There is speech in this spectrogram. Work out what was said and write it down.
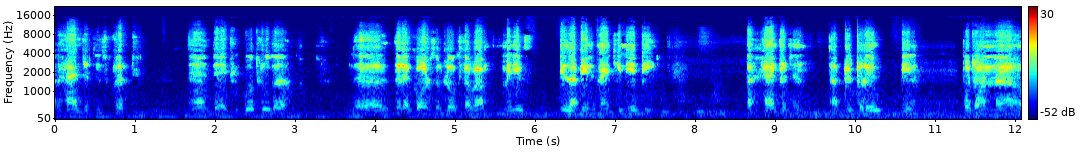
on handwritten script. And uh, if you go through the, the, the records of Lok Sabha, many of these have been in 1980, uh, handwritten, up to today been put on uh,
